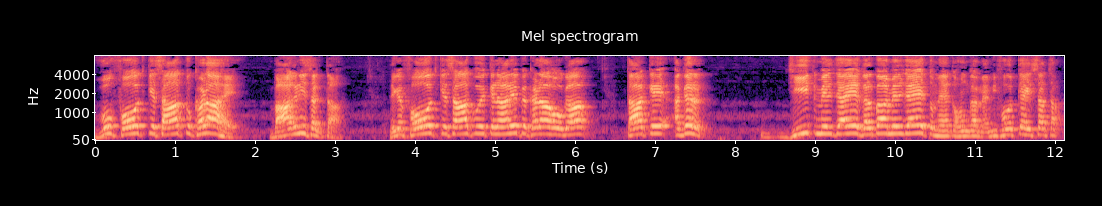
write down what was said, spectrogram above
وہ فوج کے ساتھ تو کھڑا ہے، بھاگ نہیں سکتا۔ لیکن فوج کے ساتھ وہ ایک کنارے پہ کھڑا ہوگا تاکہ اگر جیت مل جائے، غلبہ مل جائے تو میں کہوں گا میں بھی فوج کا حصہ تھا۔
